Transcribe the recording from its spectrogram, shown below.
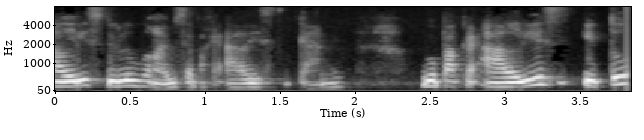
alis dulu gue nggak bisa pakai alis kan. Gue pakai alis itu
